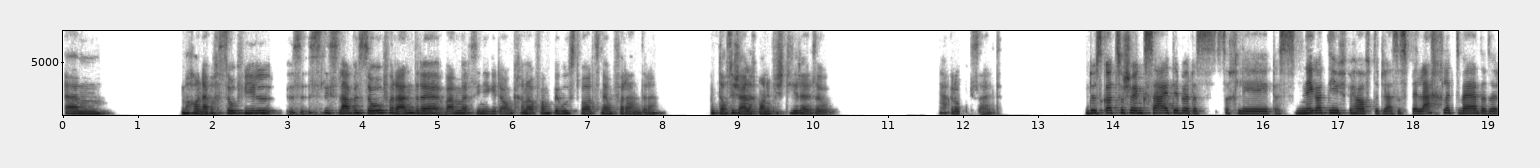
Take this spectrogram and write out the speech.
Ähm, man kann einfach so viel, das Leben so verändern, wenn man seine Gedanken anfängt bewusst wahrzunehmen und verändern. Und das ist eigentlich manifestieren, also ja. grob gesagt. Du hast gerade so schön gesagt, eben, dass so ein bisschen das negativ behaftet, dass es belächelt wird oder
